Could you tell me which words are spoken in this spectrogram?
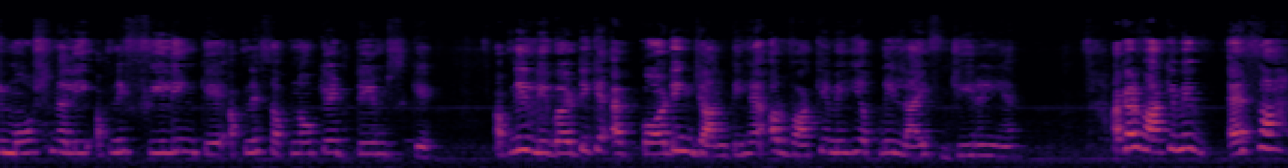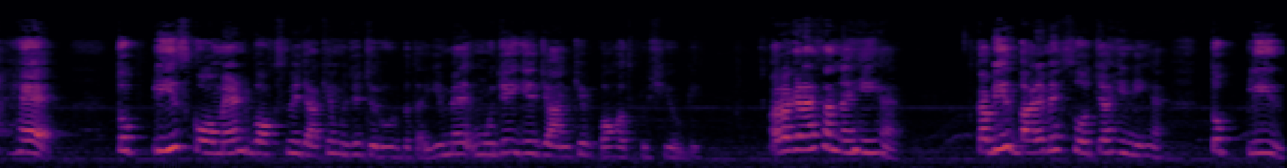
इमोशनली अपनी फीलिंग के, अपने सपनों के ड्रीम्स के, अपनी लिबर्टी के अकॉर्डिंग जानती हैं और वाकई में ही अपनी लाइफ जी रही हैं? अगर वाकई में ऐसा है तो प्लीज़ कमेंट बॉक्स में जाके मुझे ज़रूर बताइए। मैं, मुझे ये जान के बहुत खुशी होगी। और अगर ऐसा नहीं है, कभी इस बारे में सोचा ही नहीं है तो प्लीज़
